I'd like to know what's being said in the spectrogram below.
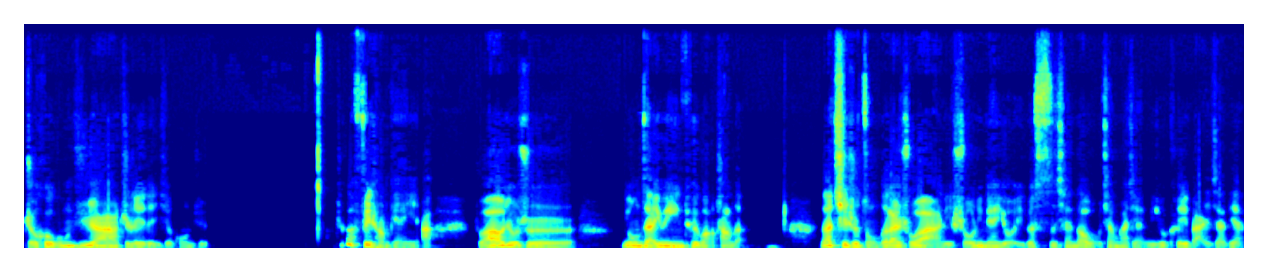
折扣工具啊之类的一些工具，这个非常便宜啊，主要就是用在运营推广上的。那其实总的来说啊，你手里面有一个四千到五千块钱，你就可以把一家店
